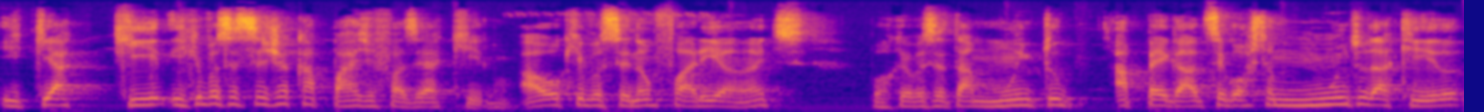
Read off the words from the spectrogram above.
e que, aquilo, e que você seja capaz de fazer aquilo. Algo que você não faria antes, porque você está muito apegado, você gosta muito daquilo,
